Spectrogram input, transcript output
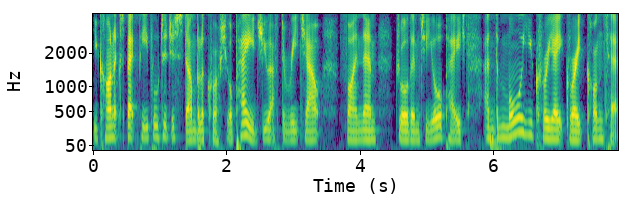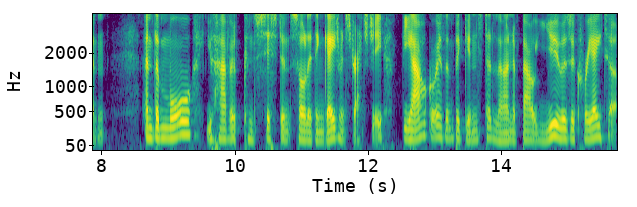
You can't expect people to just stumble across your page. You have to reach out, find them, draw them to your page, and the more you create great content, and the more you have a consistent, solid engagement strategy, the algorithm begins to learn about you as a creator.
